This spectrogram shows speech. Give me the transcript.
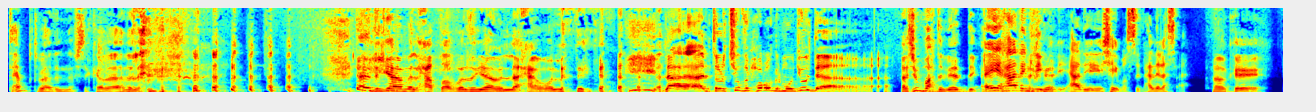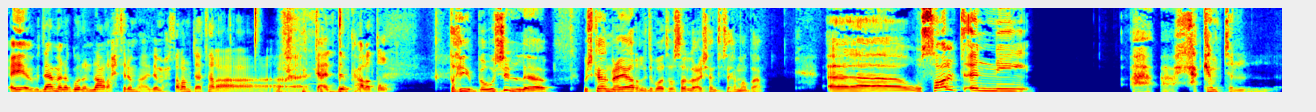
تحب تبهذل نفسك هذا هذا يعني تلقاها من الحطب ولا تلقاها من اللحم ولا لا أنت لو تشوف الحروق الموجوده أشوف واحدة بيدك. اي هذه قريبة لي هذه شيء بسيط هذه الاسعى أوكي. اي دائما أقول النار أحترمها إذا ما احترمتها ترى تأدبك على طول. طيب وش وش كان المعيار اللي تبغى توصل له عشان تفتح مطعم؟ أه وصلت إني حكمت ال-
